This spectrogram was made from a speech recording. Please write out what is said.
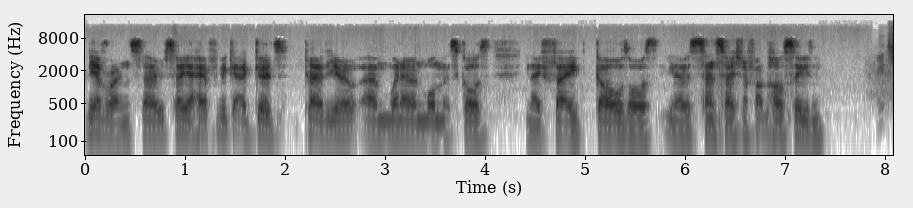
the other end. So so yeah, hopefully we get a good player of the year um, winner and one that scores you know 30 goals or you know sensational throughout the whole season. It's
